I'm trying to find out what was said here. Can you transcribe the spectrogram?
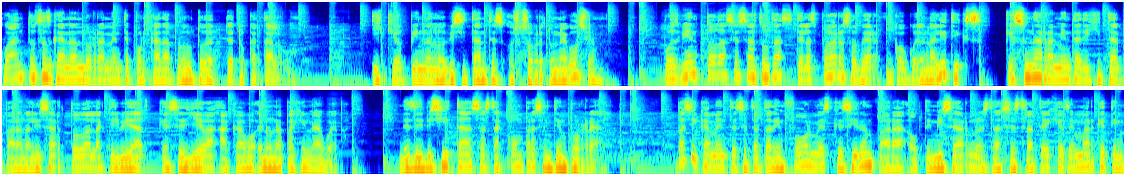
¿Cuánto estás ganando realmente por cada producto de, tu catálogo? ¿Y qué opinan los visitantes sobre tu negocio? Pues bien, todas esas dudas te las puede resolver Google Analytics, que es una herramienta digital para analizar toda la actividad que se lleva a cabo en una página web, desde visitas hasta compras en tiempo real. Básicamente se trata de informes que sirven para optimizar nuestras estrategias de marketing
